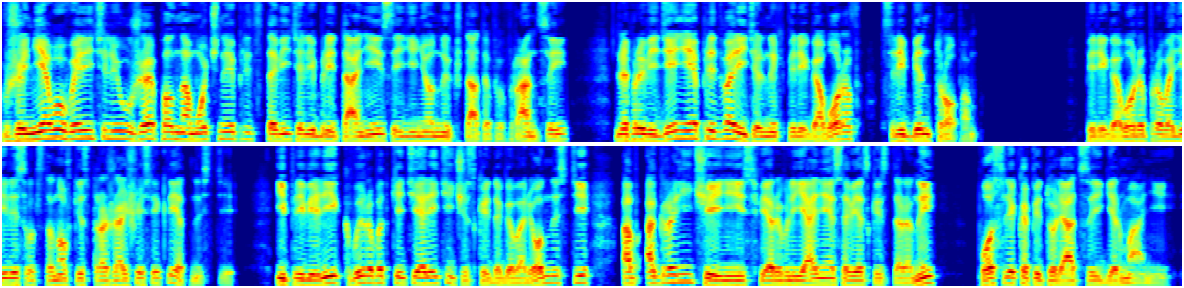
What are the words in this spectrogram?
в Женеву вылетели уже полномочные представители Британии, Соединенных Штатов и Франции для проведения предварительных переговоров с Риббентропом. Переговоры проводились в обстановке строжайшей секретности и привели к выработке теоретической договоренности об ограничении сферы влияния советской стороны после капитуляции Германии.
